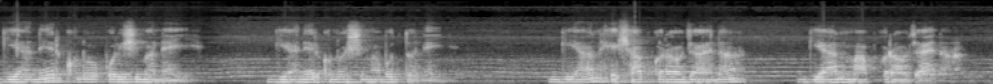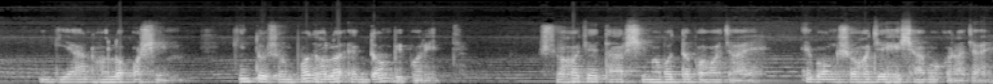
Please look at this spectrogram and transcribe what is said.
জ্ঞানের কোনো পরিসীমা নেই। জ্ঞানের কোনো সীমাবদ্ধ নেই। জ্ঞান হিসাব করাও যায় না, জ্ঞান মাপ করাও যায় না। জ্ঞান হলো অসীম, কিন্তু সম্পদ হলো একদম বিপরীত। সহজে তার সীমাবদ্ধ পাওয়া যায়। এবং সহজে হিসাবও করা যায়।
